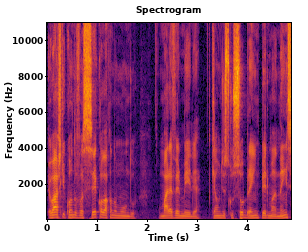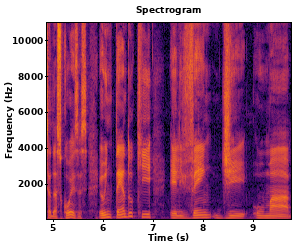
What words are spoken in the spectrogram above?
Eu acho que quando você coloca no mundo o Maré Vermelha, que é um disco sobre a impermanência das coisas, eu entendo que ele vem de uma.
